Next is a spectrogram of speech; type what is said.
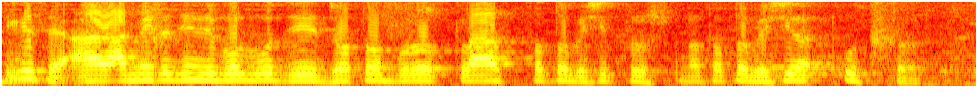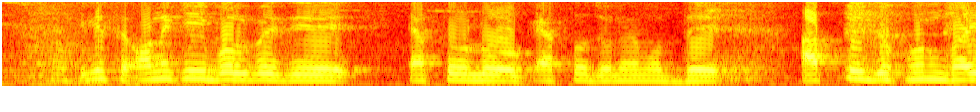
ঠিক আছে? আর আমি একটা জিনিস বলব যে যত বড় ক্লাস তত বেশি প্রশ্ন তত বেশি উত্তর। ঠিক আছে? অনেকেই বলবে যে এত লোক এত জনের মধ্যে আপনি যখন ভাই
